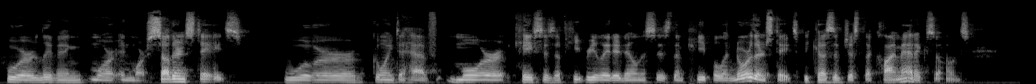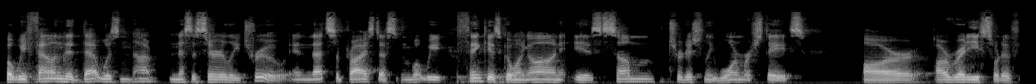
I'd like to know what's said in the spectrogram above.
who are living more in more southern states were going to have more cases of heat related illnesses than people in northern states because of just the climatic zones. But we found that that was not necessarily true. And that surprised us. And what we think is going on is some traditionally warmer states are already sort of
